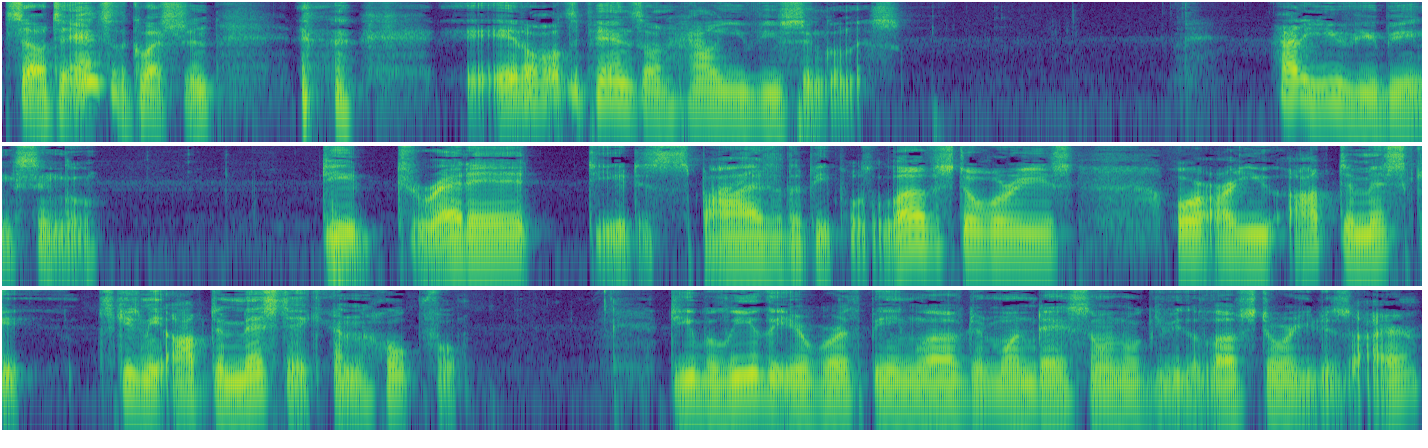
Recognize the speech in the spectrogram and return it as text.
So, to answer the question, it all depends on how you view singleness. How do you view being single? Do you dread it? Do you despise other people's love stories? Or are you optimistic, excuse me, optimistic and hopeful? Do you believe that you're worth being loved and one day someone will give you the love story you desire?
